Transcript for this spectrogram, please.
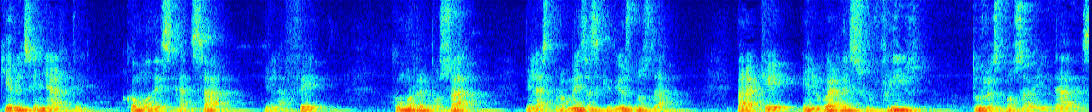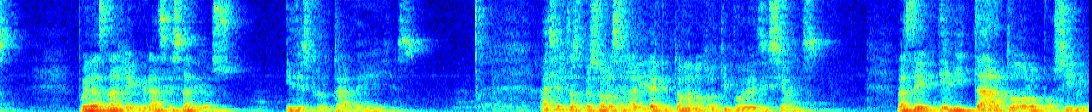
quiero enseñarte cómo descansar en la fe, cómo reposar en las promesas que Dios nos da, para que en lugar de sufrir tus responsabilidades, puedas darle gracias a Dios y disfrutar de ellas. Hay ciertas personas en la vida que toman otro tipo de decisiones, las de evitar todo lo posible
